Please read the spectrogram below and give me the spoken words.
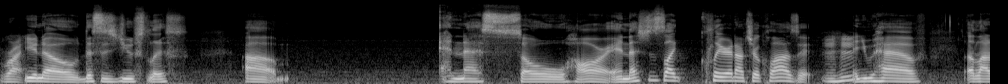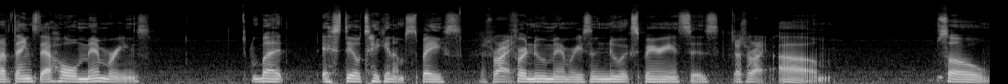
Right. you know this is useless um and that's so hard and that's just like clearing out your closet Mhm. and you have a lot of things that hold memories but it's still taking up space That's right. for new memories and new experiences That's right. um so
